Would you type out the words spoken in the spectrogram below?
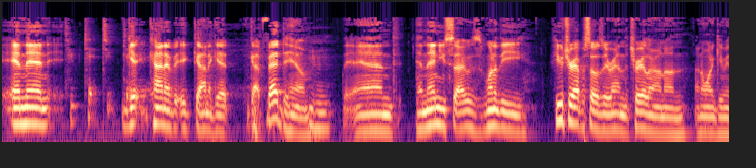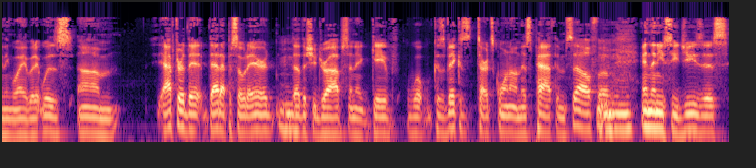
and then get kind of it kind of get got fed to him. And and then you saw it was one of the future episodes they ran the trailer on on I don't want to give anything away but it was um after that that episode aired the other shoe drops and it gave what because Vic starts going on this path himself of, and then you see Jesus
